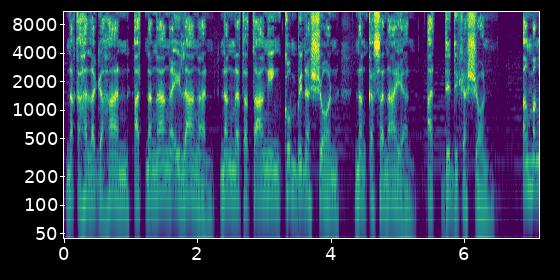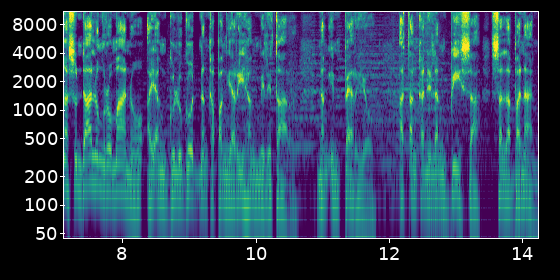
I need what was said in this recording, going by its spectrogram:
na kahalagahan at nangangailangan ng natatanging kombinasyon ng kasanayan at dedikasyon. Ang mga sundalong Romano ay ang gulugod ng kapangyarihang militar ng imperyo at ang kanilang bisa sa labanan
